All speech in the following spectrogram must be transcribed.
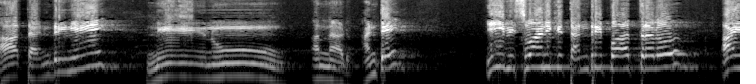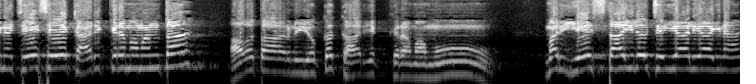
ఆ తండ్రిని నేను అన్నాడు. అంటే ఈ విశ్వానికి తండ్రి పాత్రలో ఆయన చేసే కార్యక్రమమంతా అవతారుని యొక్క కార్యక్రమము. మరి ఏ స్థాయిలో చేయాలి ఆయన?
